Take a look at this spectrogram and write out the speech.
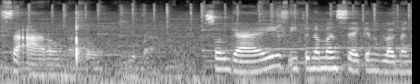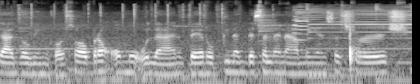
sa araw na to. Diba? So guys, ito naman second vlog na gagawin ko. Sobrang umuulan pero pinagdasal na namin yan sa church.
